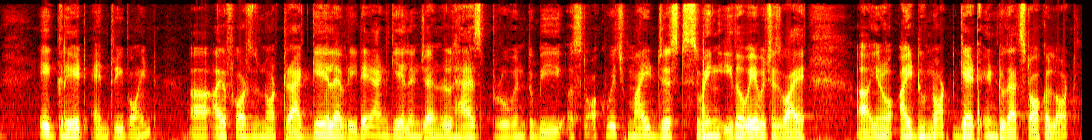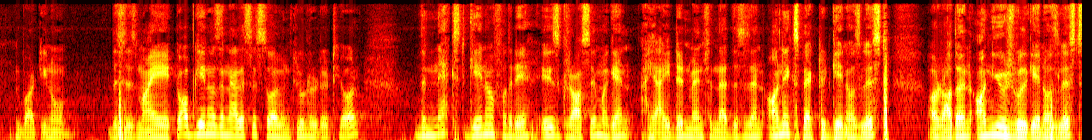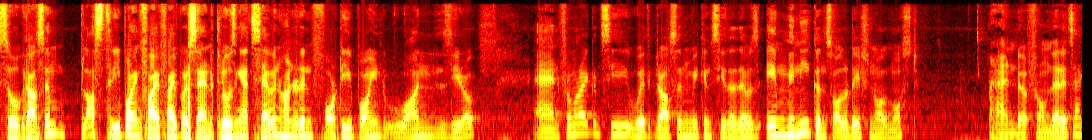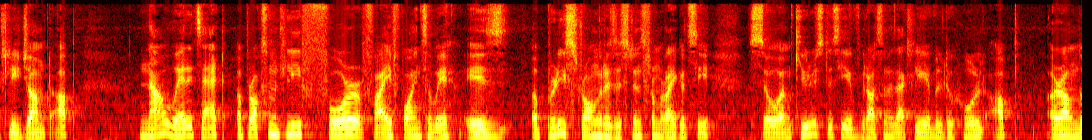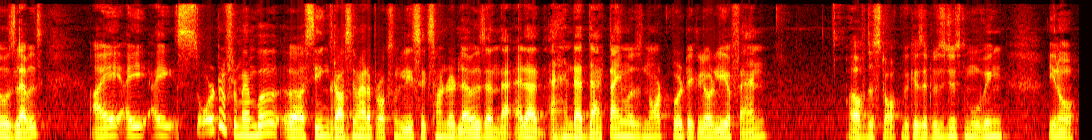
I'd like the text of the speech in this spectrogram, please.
a great entry point. Uh, I, of course, do not track GAIL every day, and GAIL in general has proven to be a stock which might just swing either way, which is why, uh, you know, I do not get into that stock a lot. But, you know, this is my top gainers analysis, so I've included it here. The next gainer for the day is Grasim. Again, I, I did mention that this is an unexpected gainers list or rather an unusual gainers list. So Grasim plus 3.55%, closing at 740.10. And from what I could see with Grasim, we can see that there was a mini consolidation almost. And uh, from there, it's actually jumped up. Now, where it's at, approximately four or five points away, is a pretty strong resistance from what I could see. So I'm curious to see if Grasim is actually able to hold up around those levels. I, I, I sort of remember uh, seeing Grasim at approximately 600 levels, and that at, and at that time was not particularly a fan of the stock because it was just moving, you know,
